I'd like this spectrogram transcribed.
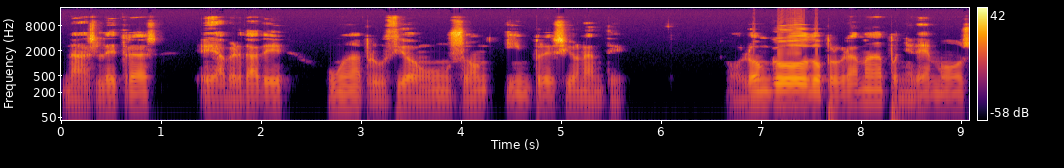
nas letras e a verdade unha produción, un son impresionante. Ao longo do programa poñeremos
